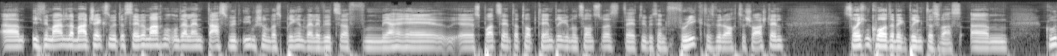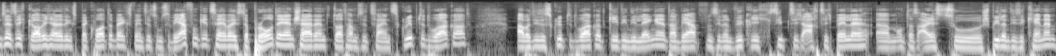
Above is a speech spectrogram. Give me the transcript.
Ähm, ich nehme an, Lamar Jackson wird das selber machen und allein das wird ihm schon was bringen, weil er wird es auf mehrere äh, Sportcenter Top 10 bringen und sonst was. Der Typ ist ein Freak, das wird er auch zur Schau stellen solchen Quarterback bringt das was. Ähm, grundsätzlich glaube ich allerdings bei Quarterbacks, wenn es jetzt ums Werfen geht selber, ist der Pro Day entscheidend. Dort haben sie zwar ein Scripted Workout, aber dieses Scripted Workout geht in die Länge. Da werfen sie dann wirklich 70, 80 Bälle ähm, und das alles zu Spielern, die sie kennen.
